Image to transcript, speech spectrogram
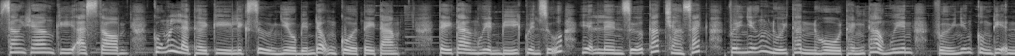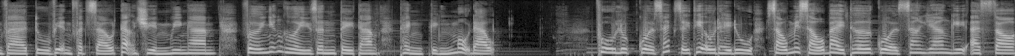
sang giang ghi Gyatso, cũng là thời kỳ lịch sử nhiều biến động của Tây Tạng. Tây Tạng huyền bí quyến rũ hiện lên giữa các trang sách với những núi thần hồ thánh thảo nguyên, với những cung điện và tù viện Phật giáo tạng truyền nguy nga, với những người dân Tây Tạng thành kính mộ đạo. Phụ lục của sách giới thiệu đầy đủ 66 bài thơ của Sangyang Gyatso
